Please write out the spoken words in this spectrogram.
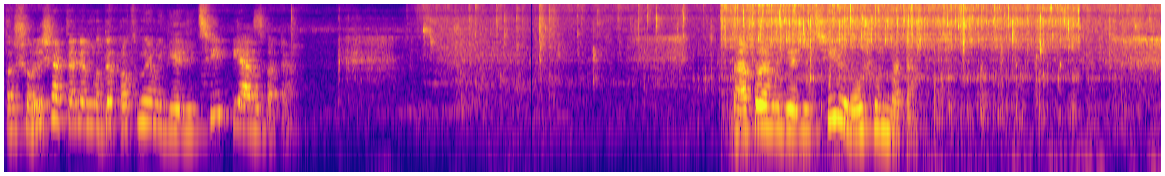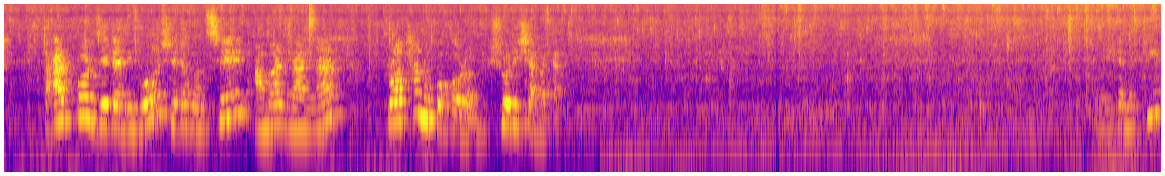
তো সরিষার তেলের মধ্যে প্রথমে আমি দিয়ে দিচ্ছি পেঁয়াজ বাটা। তারপর আমি দিয়ে দিচ্ছি রসুন বাটা। তারপর যেটা দিব সেটা হচ্ছে আমার রান্নার প্রধান উপকরণ, সরিষা বাটা। এখানে তিন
